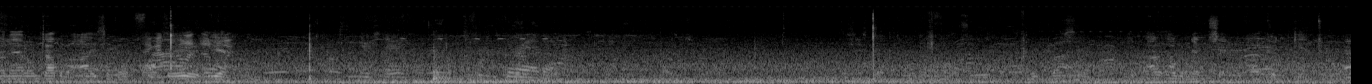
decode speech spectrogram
run out on top of the ice and won't fall through it. Yeah. option if I couldn't get to it.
